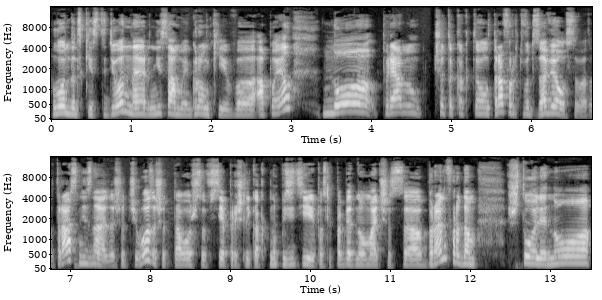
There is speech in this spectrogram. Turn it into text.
лондонские стадионы, наверное, не самые громкие в АПЛ, но прям что-то как-то Олд Траффорд вот завелся в этот раз, не знаю, за счет чего, за счет того, что все пришли как-то на позитиве после победного матча с э, Брэнфордом, что ли, но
